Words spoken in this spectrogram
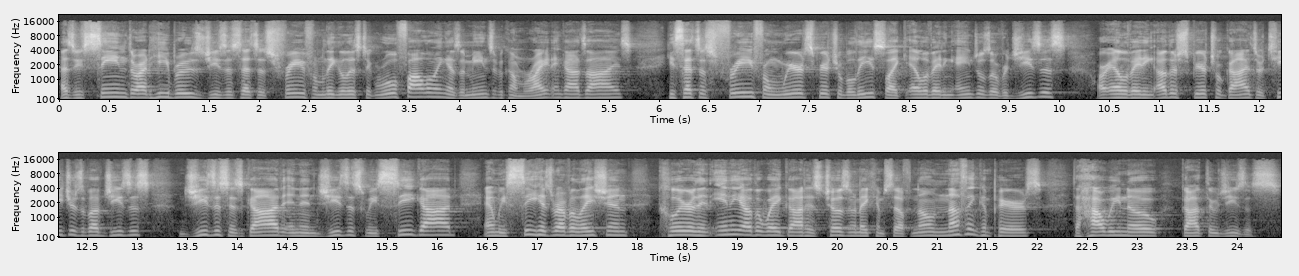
As we've seen throughout Hebrews, Jesus sets us free from legalistic rule following as a means to become right in God's eyes. He sets us free from weird spiritual beliefs like elevating angels over Jesus or elevating other spiritual guides or teachers above Jesus. Jesus is God, and in Jesus we see God and we see his revelation clearer than any other way God has chosen to make himself known. Nothing compares to how we know God through Jesus.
